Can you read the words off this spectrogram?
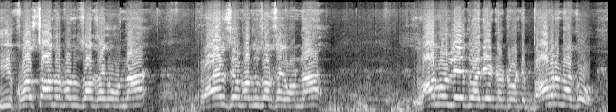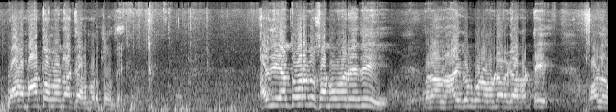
ఈ కోస్తాంధ్ర పద్మశాల సంఘం ఉన్నా రాయలసీమ పద్మశాల సంఘం ఉన్నా లాభం లేదు అనేటటువంటి భావన నాకు వాళ్ళ మాటల్లో నాకు కనబడుతుంది అది ఎంతవరకు సభం అనేది మన నాయకులు కూడా ఉంటారు కాబట్టి వాళ్ళు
